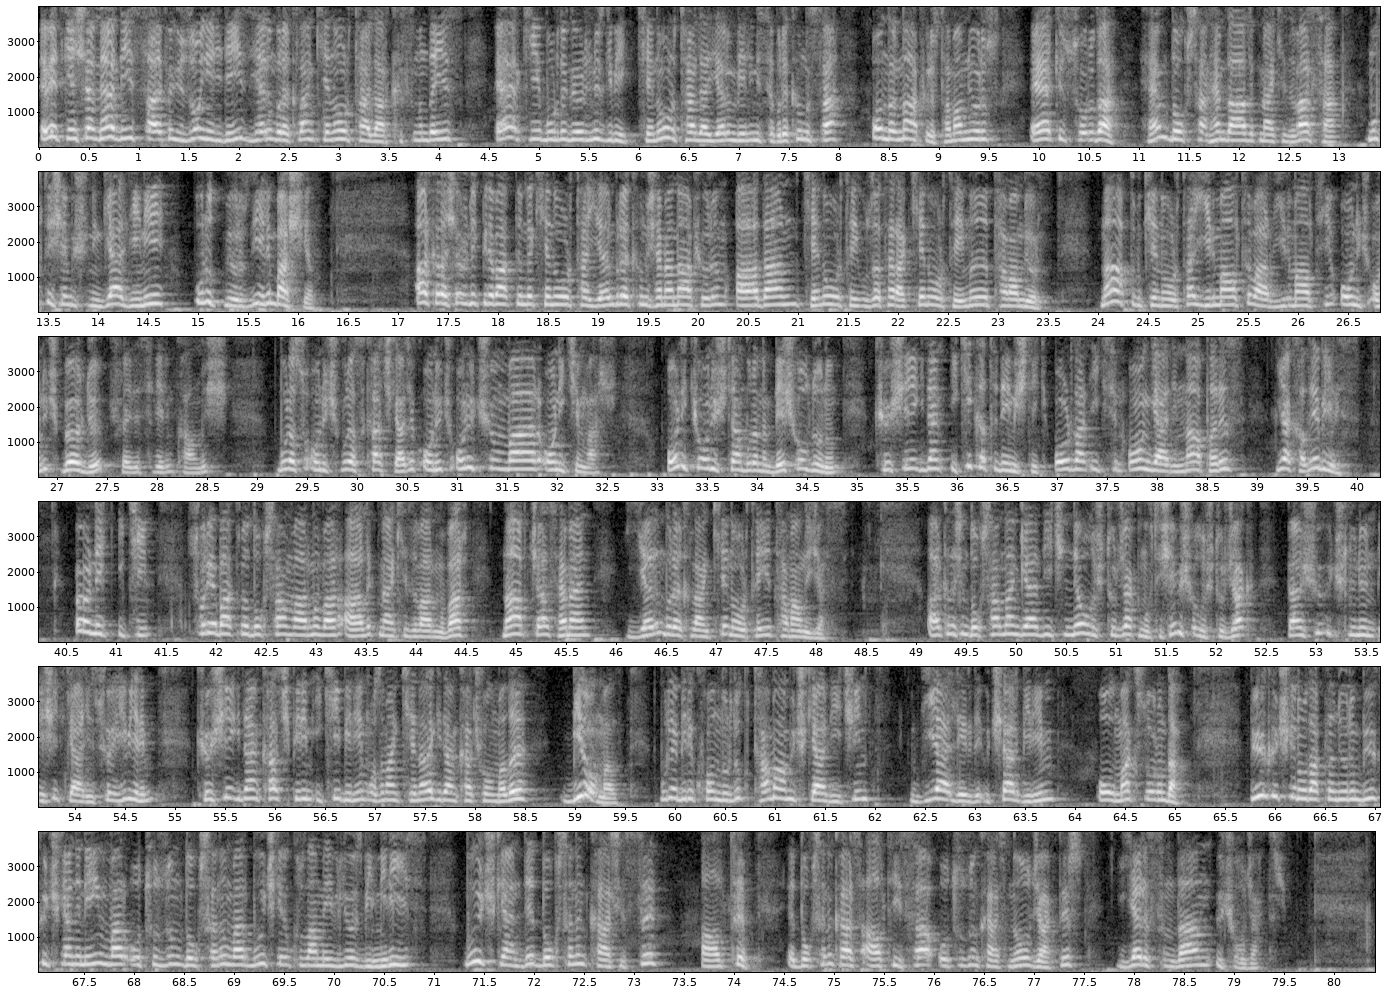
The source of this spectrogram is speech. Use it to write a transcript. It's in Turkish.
Evet gençler neredeyiz? Sayfa 117'deyiz. Yarım bırakılan kenar ortaylar kısmındayız. Eğer ki burada gördüğünüz gibi kenar ortaylar yarım verilmişse bırakılmışsa onları ne yapıyoruz? Tamamlıyoruz. Eğer ki soruda hem 90 hem de ağırlık merkezi varsa muhteşem üçlünün geldiğini unutmuyoruz diyelim başlayalım. Arkadaşlar örnek 1'e baktığımda kenar ortay yarım bırakılmış. Hemen ne yapıyorum? A'dan kenar ortayı uzatarak kenar ortayımı tamamlıyorum. Ne yaptı bu kenar ortay? 26 vardı. 26'yı 13 13 böldü. Şurayı da silelim kalmış. Burası 13. Burası kaç gelecek? 13. 13'üm var. 12'm var. 12 13'ten buranın 5 olduğunu köşeye giden 2 katı demiştik. Oradan x'in 10 geldiğini ne yaparız? Yakalayabiliriz. Örnek 2. Soruya baktığımda 90 var mı? Var. Ağırlık merkezi var mı? Var. Ne yapacağız? Hemen yarım bırakılan kenar ortayı tamamlayacağız. Arkadaşım 90'dan geldiği için ne oluşturacak? Muhteşem iş oluşturacak. Ben şu üçlünün eşit geldiğini söyleyebilirim. Köşeye giden kaç birim? 2 birim. O zaman kenara giden kaç olmalı? 1 olmalı. Buraya biri kondurduk. Tamam 3 geldiği için diğerleri de üçer birim olmak zorunda. Büyük üçgene odaklanıyorum. Büyük üçgende neyim var? 30'un 90'ın var. Bu üçgeni kullanmayı biliyoruz, bilmeliyiz. Bu üçgende 90'ın karşısı 6. E 90'ın karşısı 6 ise 30'un karşısı ne olacaktır? Yarısından 3 olacaktır.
